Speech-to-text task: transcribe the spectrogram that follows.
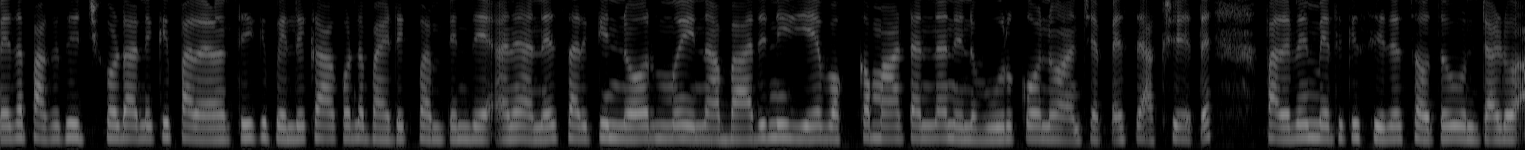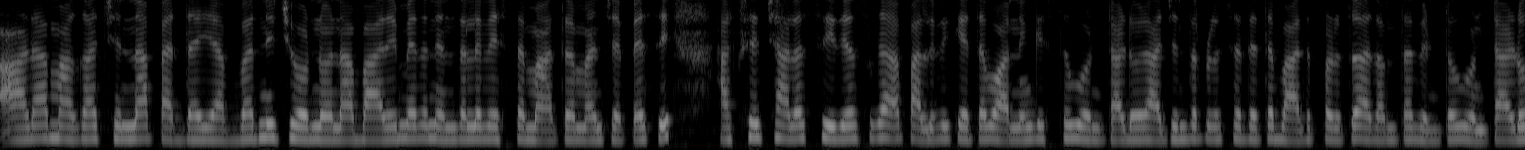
మీద పగ తీర్చుకోవడానికి పరతికి పెళ్ళి కాకుండా బయటికి పంపింది అని అనేసరికి నోర్మోయ్ నా భార్యని ఏ ఒక్క మాట అన్నా నేను ఊరుకోను అని చెప్పేసి అక్షయ్ అయితే పల్లవి మీదకి సీరియస్ అవుతూ ఉంటాడు. ఆడ మగ చిన్న పెద్ద ఎవరిని చూడను. నా భార్య మీద నిందలు వేస్తే మాత్రం అని చెప్పేసి అక్షయ్ చాలా సీరియస్గా పల్లవికి అయితే వార్నింగ్ ఇస్తూ ఉంటాడు. రాజేంద్ర ప్రసాద్ అయితే బాధపడుతూ అదంతా వింటూ ఉంటాడు.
